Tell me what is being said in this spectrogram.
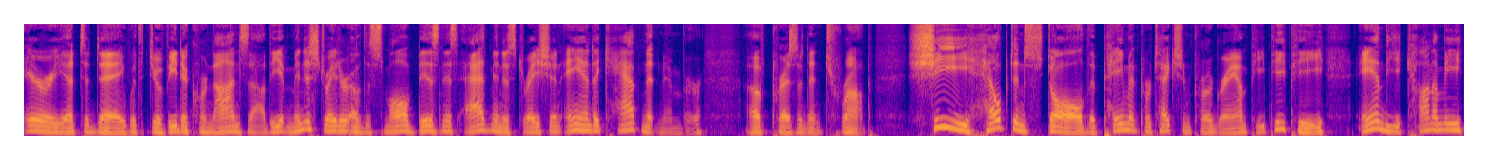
area today with Jovita Carranza, the administrator of the Small Business Administration and a cabinet member of President Trump. She helped install the Payment Protection Program, PPP, and the Economy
